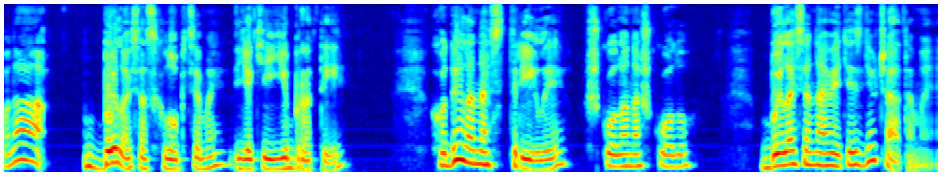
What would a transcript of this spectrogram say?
Вона билася з хлопцями, як її брати, ходила на стріли школа на школу, билася навіть із дівчатами,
